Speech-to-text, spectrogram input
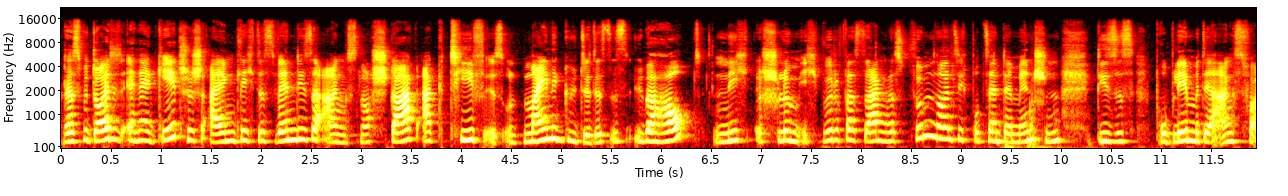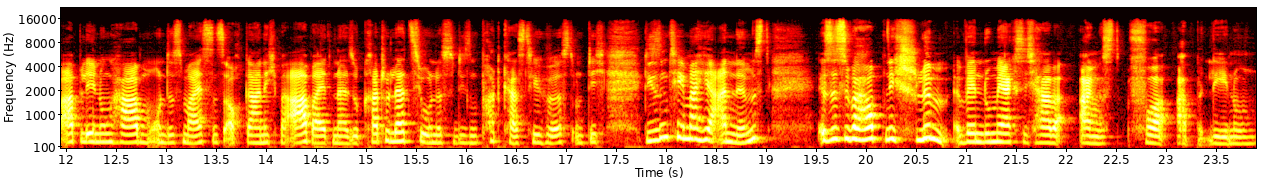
das bedeutet energetisch eigentlich, dass wenn diese Angst noch stark aktiv ist und meine Güte, das ist überhaupt nicht schlimm. Ich würde fast sagen, dass 95 Prozent der Menschen dieses Problem mit der Angst vor Ablehnung haben und es meistens auch gar nicht bearbeiten. Also Gratulation, dass du diesen Podcast hier hörst und dich diesem Thema hier annimmst. Es ist überhaupt nicht schlimm, wenn du merkst, ich habe Angst vor Ablehnung.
